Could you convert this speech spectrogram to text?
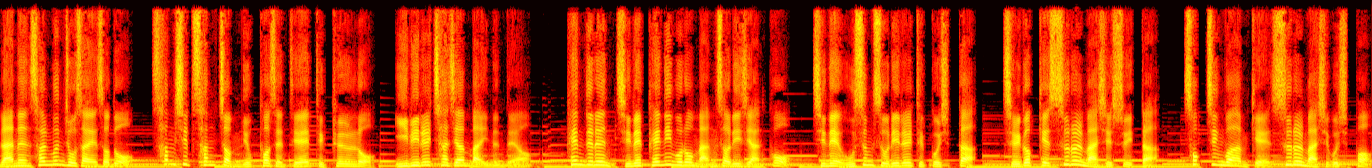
라는 설문조사에서도 33.6%의 득표율로 1위를 차지한 바 있는데요. 팬들은 진의 팬임으로 망설이지 않고 진의 웃음소리를 듣고 싶다. 즐겁게 술을 마실 수 있다. 속진과 함께 술을 마시고 싶어.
